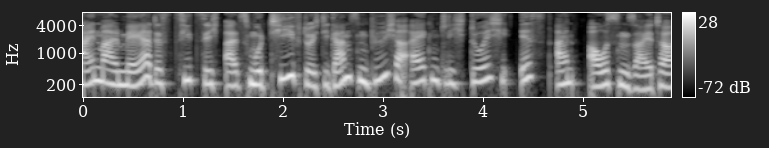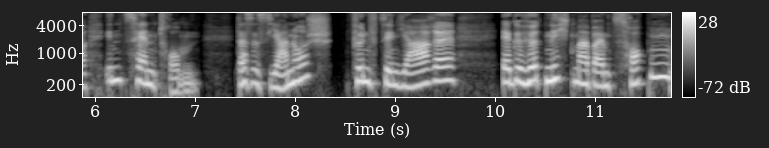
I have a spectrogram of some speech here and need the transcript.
einmal mehr, das zieht sich als Motiv durch die ganzen Bücher eigentlich durch, ist ein Außenseiter im Zentrum. Das ist Janosch, 15 Jahre. Er gehört nicht mal beim Zocken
